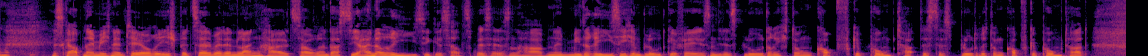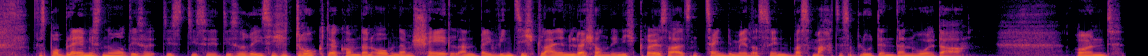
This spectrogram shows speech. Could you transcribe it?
es gab nämlich eine Theorie, speziell bei den Langhalssauriern, dass die ein riesiges Herz besessen haben, mit riesigen Blutgefäßen, die das Blut Richtung Kopf gepumpt hat, das das Blut Richtung Kopf gepumpt hat. Das Problem ist nur, diese, diese, diese, dieser riesige Druck, der kommt dann oben am Schädel an, bei winzig kleinen Löchern, die nicht größer als ein Zentimeter sind. Was macht das Blut denn dann wohl da? Und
